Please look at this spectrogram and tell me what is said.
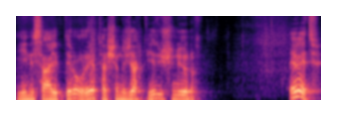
Yeni sahipleri oraya taşınacak diye düşünüyorum. Evet.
